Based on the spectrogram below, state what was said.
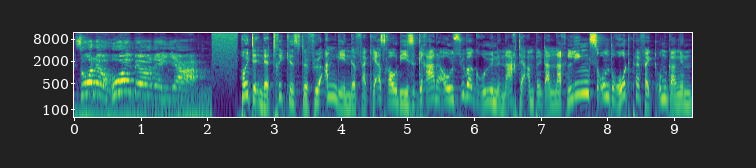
so eine Hohlbirne hier. Heute in der Trickkiste für angehende Verkehrsraudis geradeaus über grün, nach der Ampel dann nach links und rot perfekt umgangen.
